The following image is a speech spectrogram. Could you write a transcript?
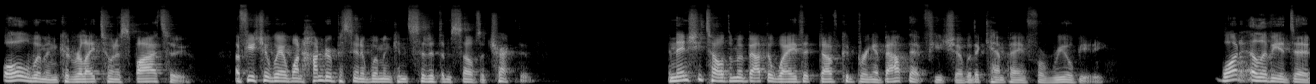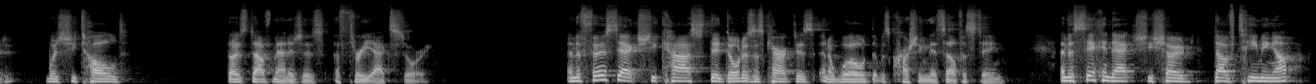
all women could relate to and aspire to, a future where 100% of women considered themselves attractive. And then she told them about the way that Dove could bring about that future with a campaign for real beauty. What Olivia did was she told those Dove managers a three act story. In the first act, she cast their daughters as characters in a world that was crushing their self esteem. In the second act, she showed Dove teaming up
